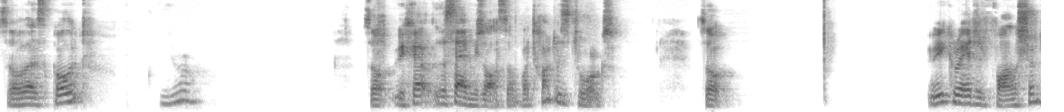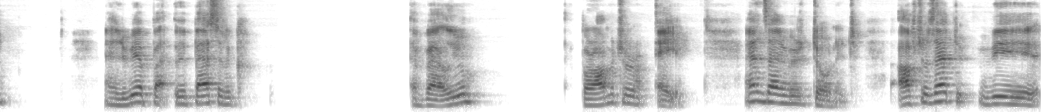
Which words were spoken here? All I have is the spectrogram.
So let's call it here. So we have the same result. So, but how does it work? So we created function and we are we passing a value parameter a and then we return it. After that we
